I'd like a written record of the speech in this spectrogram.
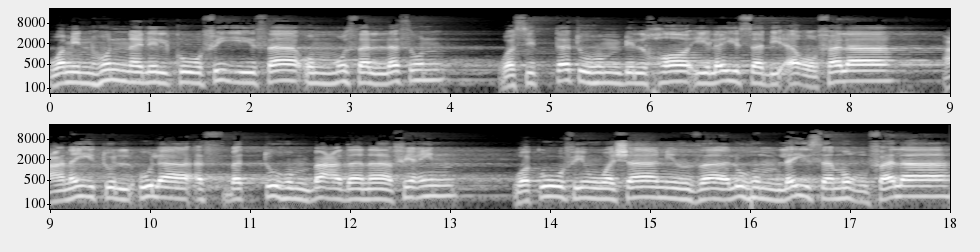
ومنهن للكوفي ثاء مثلث وستتهم بالخاء ليس بأغفلا عنيت الأولى أثبتهم بعد نافع وكوف وشام ذالهم ليس مغفلا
